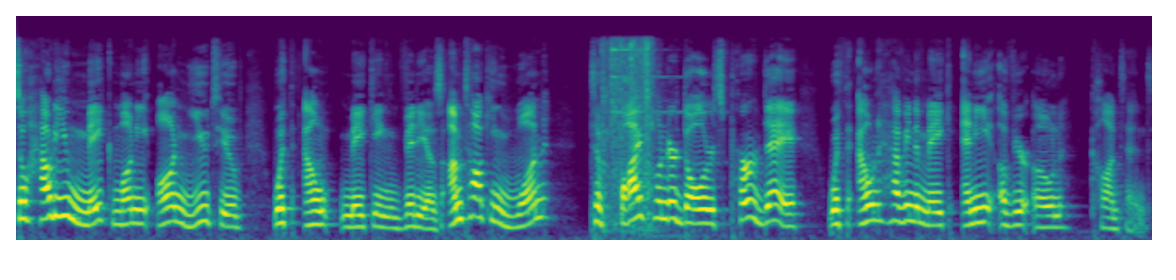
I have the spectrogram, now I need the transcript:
So how do you make money on YouTube without making videos? I'm talking one to $500 per day without having to make any of your own content.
